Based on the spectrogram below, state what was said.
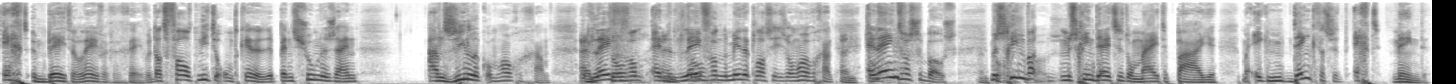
echt een beter leven gegeven. Dat valt niet te ontkennen. De pensioenen zijn aanzienlijk omhoog gegaan. Het, leven, toch, van, en en het toch, leven van de middenklasse is omhoog gegaan. En En, eens was ze boos. Misschien, wat, boos. misschien deed ze het om mij te paaien. Maar ik denk dat ze het echt meende.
